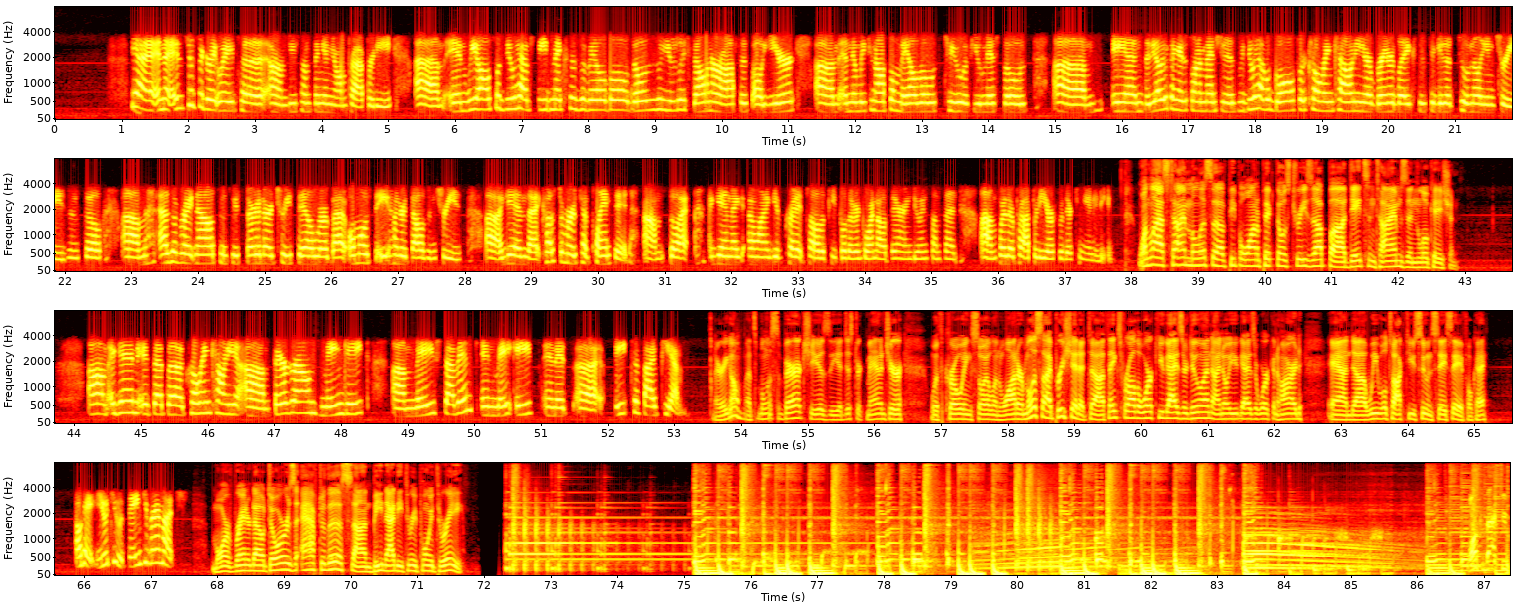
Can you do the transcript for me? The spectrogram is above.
Yeah, and it's just a great way to um, do something in your own property. Um, and we also do have seed mixes available. Those we usually sell in our office all year. Um, and then we can also mail those too if you miss those. Um, and the other thing I just want to mention is we do have a goal for Wing County or Brainerd Lakes is to get it to a million trees. And so, um, as of right now, since we started our tree sale, we're about almost 800,000 trees. Uh, again, that customers have planted. Um, so, I, again, I, I want to give credit to all the people that are going out there and doing something um, for their property or for their community. One last time, Melissa, if people want to pick those trees up, uh, dates and times and location. Um, again, it's at the Crow Wing County um, Fairgrounds main gate, um, May 7th and May 8th, and it's uh, 8 to 5 p.m. There you go. That's Melissa Barrick. She is the uh, district manager with Crow Wing Soil and Water. Melissa, I appreciate it. Uh, thanks for all the work you guys are doing. I know you guys are working hard, and uh, we will talk to you soon. Stay safe, okay? Okay, you too. Thank you very much. More of Brainerd Outdoors after this on B93.3.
